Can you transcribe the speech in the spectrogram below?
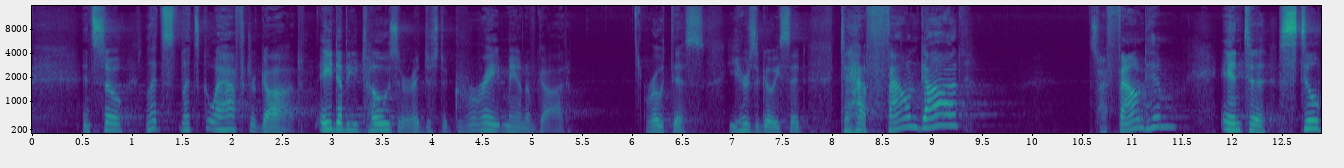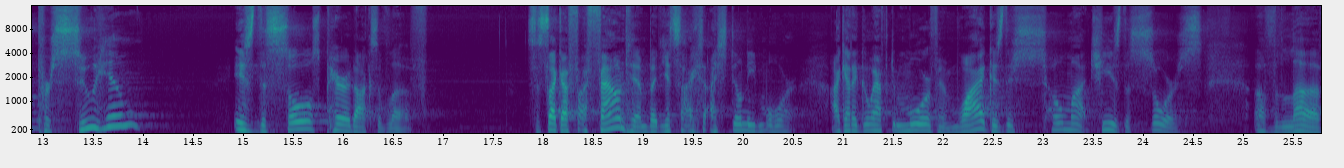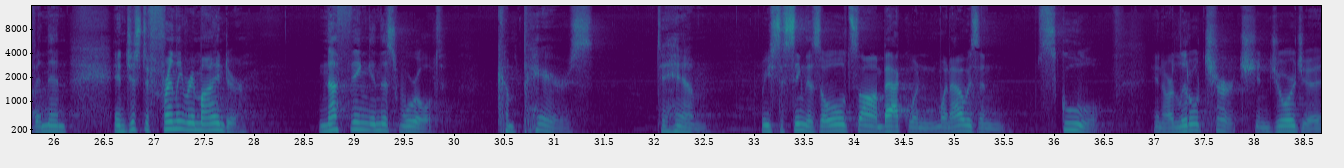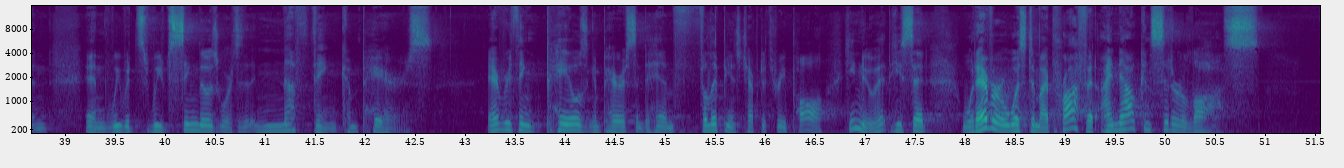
and so let's, let's go after God. A.W. Tozer, just a great man of God, wrote this years ago. He said, To have found God, so I found him, and to still pursue him is the soul's paradox of love. So it's like I, found him, but yes, I, I still need more. I got to go after more of him. Why? Because there's so much. He is the source of love. And then, and just a friendly reminder nothing in this world compares to him. We used to sing this old song back when, when I was in school in our little church in Georgia, and, and we would we'd sing those words that nothing compares. Everything pales in comparison to him. Philippians chapter 3, Paul, he knew it. He said, Whatever was to my profit, I now consider loss.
